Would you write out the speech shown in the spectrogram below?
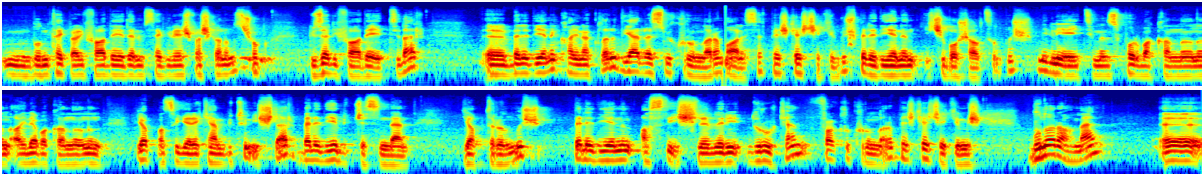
bunu tekrar ifade edelim sevgili eş başkanımız çok güzel ifade ettiler. E, Belediyenin kaynakları diğer resmi kurumlara maalesef peşkeş çekilmiş. Belediyenin içi boşaltılmış. Milli Eğitimin, Spor Bakanlığı'nın, Aile Bakanlığı'nın yapması gereken bütün işler belediye bütçesinden yaptırılmış. Belediyenin asli işlevleri dururken farklı kurumlara peşkeş çekilmiş. Buna rağmen e,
